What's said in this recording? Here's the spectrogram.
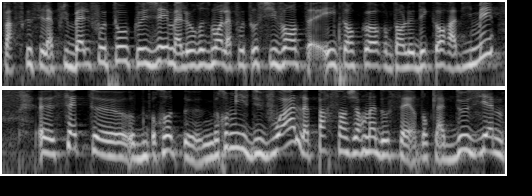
parce que c'est la plus belle photo que j'ai. Malheureusement, la photo suivante est encore dans le décor abîmé. cette remise du voile par Saint-Germain d'Auxerre, donc la deuxième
